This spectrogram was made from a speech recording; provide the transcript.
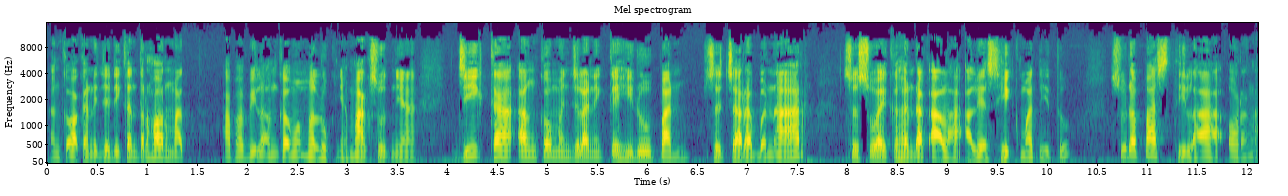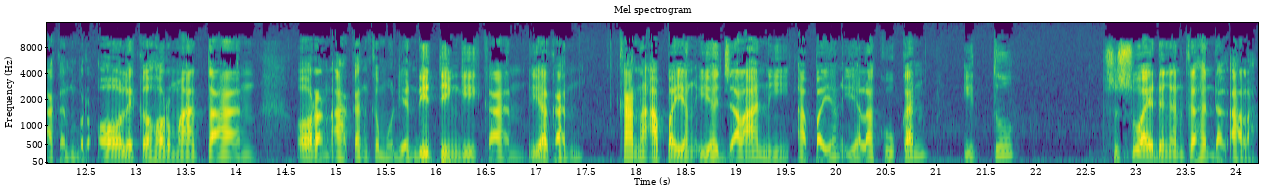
Engkau akan dijadikan terhormat apabila engkau memeluknya. Maksudnya, jika engkau menjalani kehidupan secara benar sesuai kehendak Allah alias hikmat itu, sudah pastilah orang akan beroleh kehormatan, orang akan kemudian ditinggikan, iya kan? Karena apa yang ia jalani, apa yang ia lakukan itu sesuai dengan kehendak Allah.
